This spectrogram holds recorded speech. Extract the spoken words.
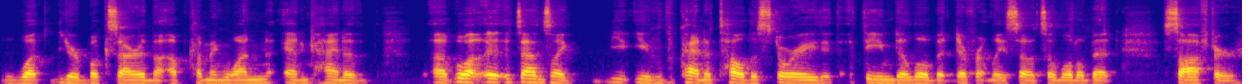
what your books are in the upcoming one and kind of uh, well, it, it, sounds like you, you kind of tell the story themed a little bit differently, so it's a little bit softer,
